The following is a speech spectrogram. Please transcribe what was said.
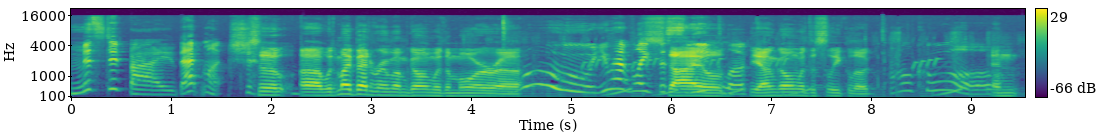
missed it by that much. So uh, with my bedroom, I'm going with a more uh, Ooh, you have like the styled. sleek look. Yeah, I'm going with the sleek look. Oh, cool. And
